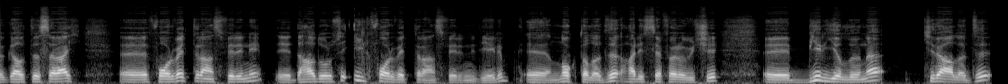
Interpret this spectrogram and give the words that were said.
E, Galatasaray e, forvet transferini, e, daha doğrusu ilk forvet transferini diyelim e, noktaladı. Haris Seferovic'i e, bir yıllığına kiraladı.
